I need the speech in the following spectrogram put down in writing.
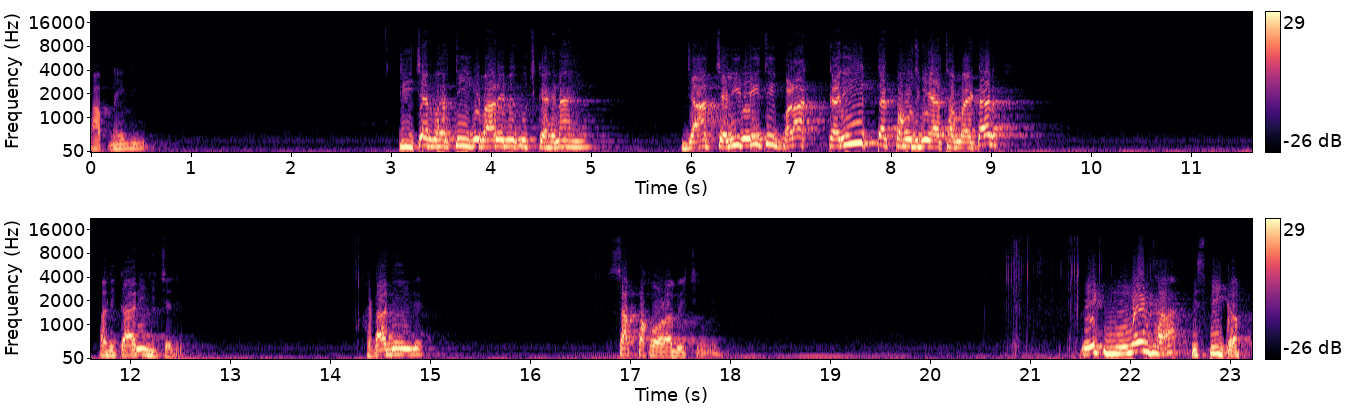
आप नहीं दिए। टीचर भर्ती के बारे में कुछ कहना ही। जाँच चली रही थी, बड़ा करीब तक पहुँच गया था मैटर। अधिकारी ही चले। हटा दिए गए सब पकौड़ा बेचेंगे। एक मूवमेंट था स्पीकअप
